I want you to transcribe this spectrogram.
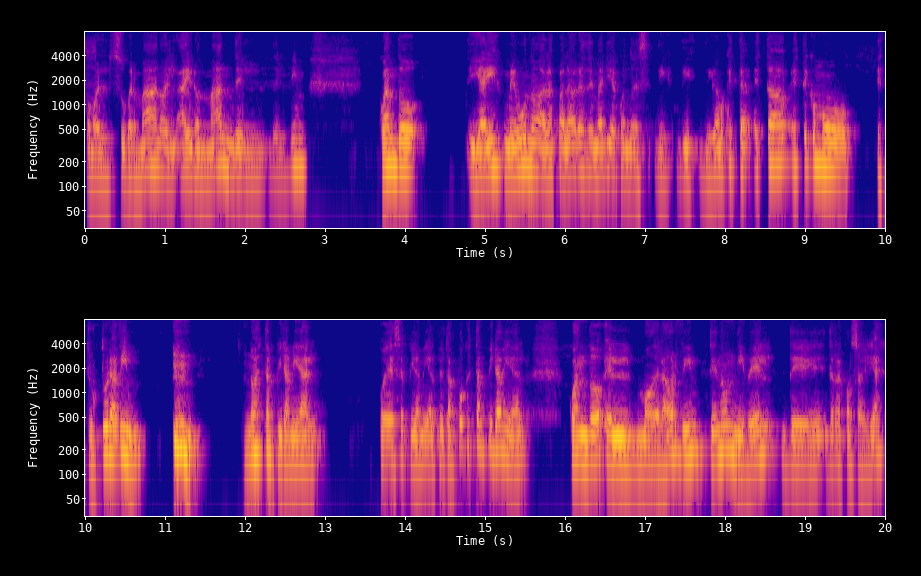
como el Superman o el Iron Man del, del BIM, cuando y ahí me uno a las palabras de María cuando digamos que esta, esta, este como estructura BIM no es tan piramidal, puede ser piramidal, pero tampoco es tan piramidal cuando el modelador BIM tiene un nivel de, responsabilidad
